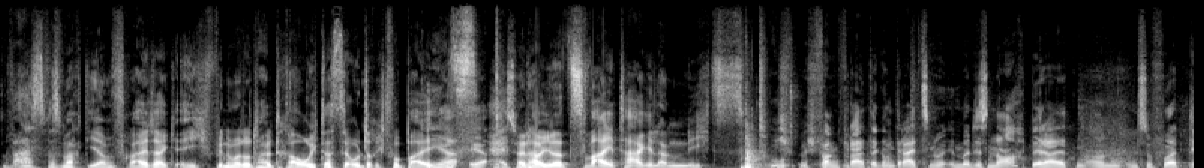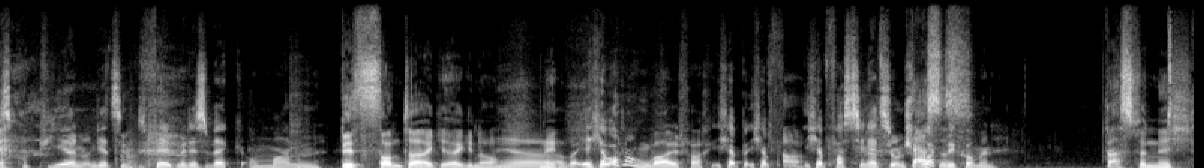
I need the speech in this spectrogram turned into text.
was, was macht ihr am Freitag? Ey, ich bin immer total traurig, dass der Unterricht vorbei Ja, ist. ja, also- dann habe ich wieder zwei Tage lang nichts zu tun. Ich, ich fange Freitag um 13 Uhr immer das Nachbereiten an und sofort das Kopieren und jetzt fällt mir das weg. Oh Mann. Bis Sonntag, ja, genau. Ja, Nee, aber ich habe auch noch ein Wahlfach. Ich habe ich hab, Ah. ich hab Faszination Sport ist- bekommen. das finde ich.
